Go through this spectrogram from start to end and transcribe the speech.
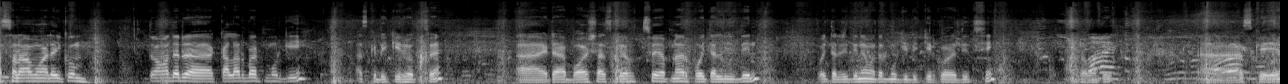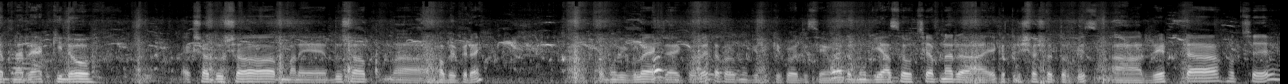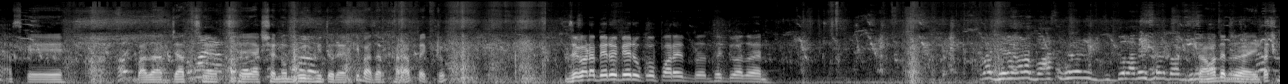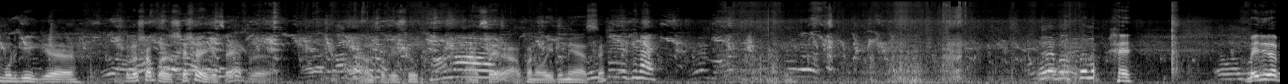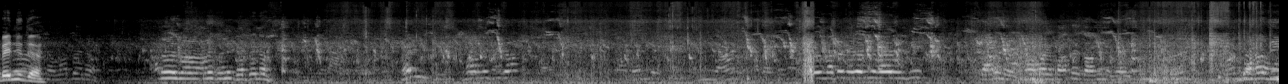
আসসালামু আলাইকুম। তো আমাদের কালার বাট মুরগি আজকে বিক্রি হচ্ছে। এটা বয়স আজকে হচ্ছে আপনার পঁয়তাল্লিশ দিন। পঁয়তাল্লিশ দিনে আমাদের মুরগি বিক্রি করে দিচ্ছি, মোটামুটি। আজকে আপনার এক কিলো একশো দুশো মানে দুশো হবে প্রায়। তো মুরগিগুলো এক জায়গায় করে তারপর মুরগি বিক্রি করে দিচ্ছি আমাদের মুরগি আছে হচ্ছে আপনার একত্রিশশো সত্তর পিস আর রেটটা হচ্ছে আজকে বাজার যাচ্ছে হচ্ছে একশো নব্বইয়ের ভিতরে আর কি, বাজার খারাপ একটু। যে কটা বেরোয় বেরুক, ও পরে ধৈর্য দেওয়া যাবেন আমাদের এই পাশে মুরগি গুলো সব শেষ হয়ে গেছে। অল্প কিছু আছে, এখন ওই রুমে আছে। বেঁধে দাও, বেঁধে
